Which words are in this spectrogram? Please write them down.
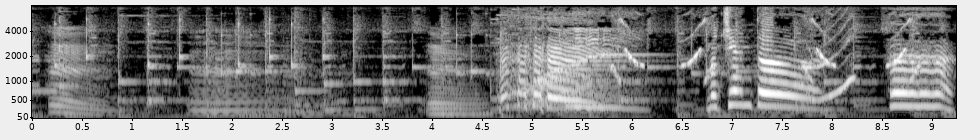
Oh, Hmm. Hmm. Magenta! Ah.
